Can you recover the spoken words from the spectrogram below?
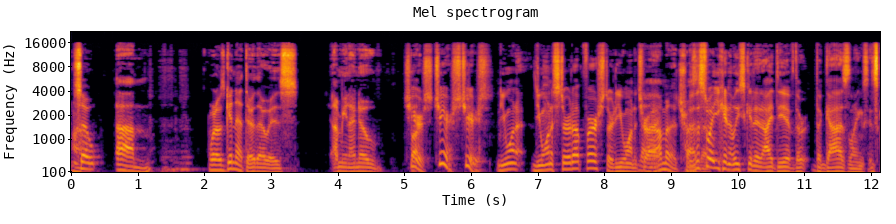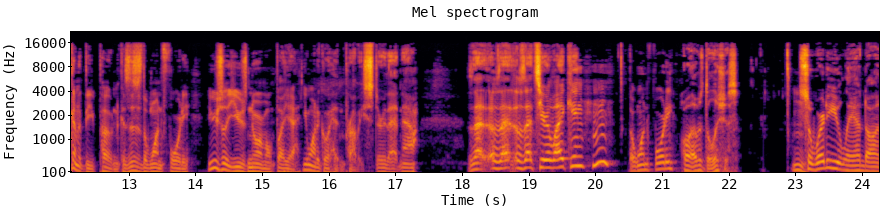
uh, So, um, what I was getting at there though is, I mean, I know. cheers, cheers, cheers. Do you want to do you want to stir it up first, or do you want to try? it? I'm gonna try. this that. way you can at least get an idea of the the Goslings. It's going to be potent because this is the 140. Usually use normal, but yeah, you want to go ahead and probably stir that now. Is that is that is that to your liking? Hmm? The 140. Oh, that was delicious. Mm. So where do you land on?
